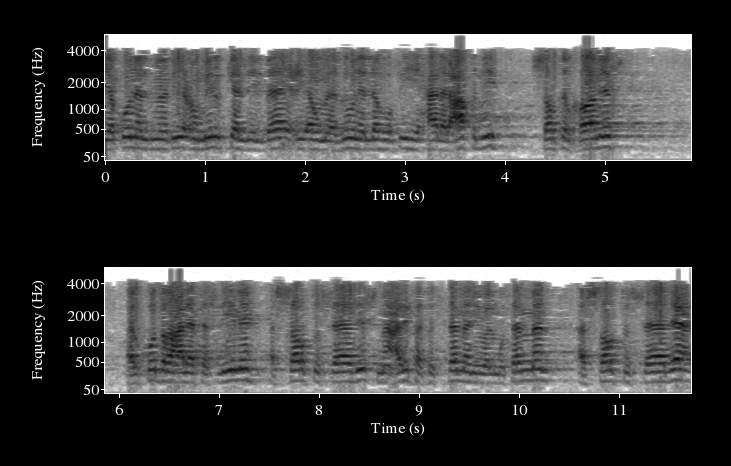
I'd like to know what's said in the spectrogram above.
يكون المبيع ملكا للبائع أو مأذونا له فيه حال العقد. الشرط الخامس القدرة على تسليمه الشرط السادس معرفة الثمن والمثمن الشرط السابع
